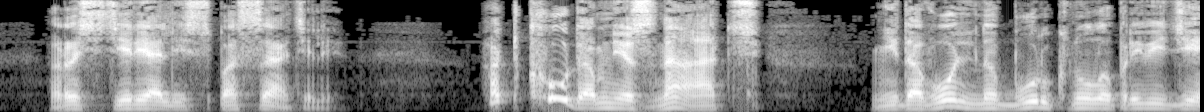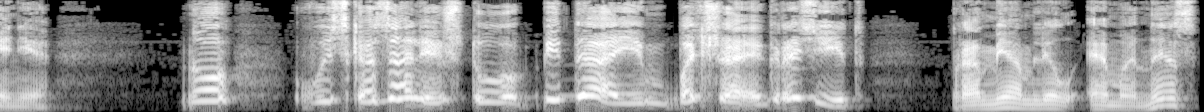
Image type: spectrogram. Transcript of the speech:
— растерялись спасатели. «Откуда мне знать?» — недовольно буркнуло привидение. «Но вы сказали, что беда им большая грозит», — промямлил МНС,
